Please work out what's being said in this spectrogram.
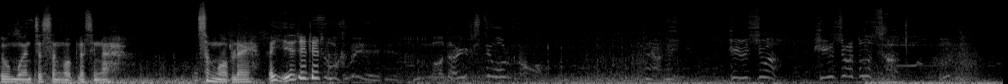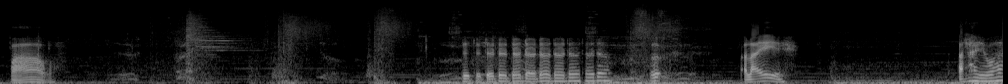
ดูเหมือนจะสงบแล้วสินะ สงบเลย เอ้ยเดี๋ยว ว้าวเดี๋ยวเดี๋ยวเดี๋ยวเดี๋ยวเดี๋ยวเดี๋ยวเดี๋ยวเดี๋ยวเดี๋ยวเอออะไร อะไรวะ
